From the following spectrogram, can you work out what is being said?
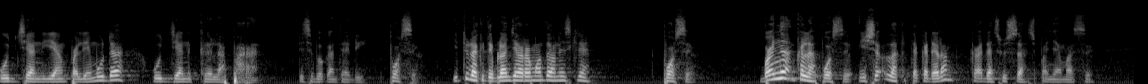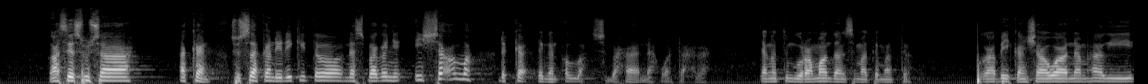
Ujian yang paling mudah, ujian kelaparan. Disebutkan tadi, puasa. Itulah kita belajar Ramadan ni sekalian. Puasa. Banyaklah puasa. InsyaAllah kita akan dalam keadaan susah sepanjang masa. Rasa susah, akan susahkan diri kita dan sebagainya. InsyaAllah dekat dengan Allah subhanahu ta'ala. Jangan tunggu Ramadan semata-mata. Perhabiskan syawal enam hari,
